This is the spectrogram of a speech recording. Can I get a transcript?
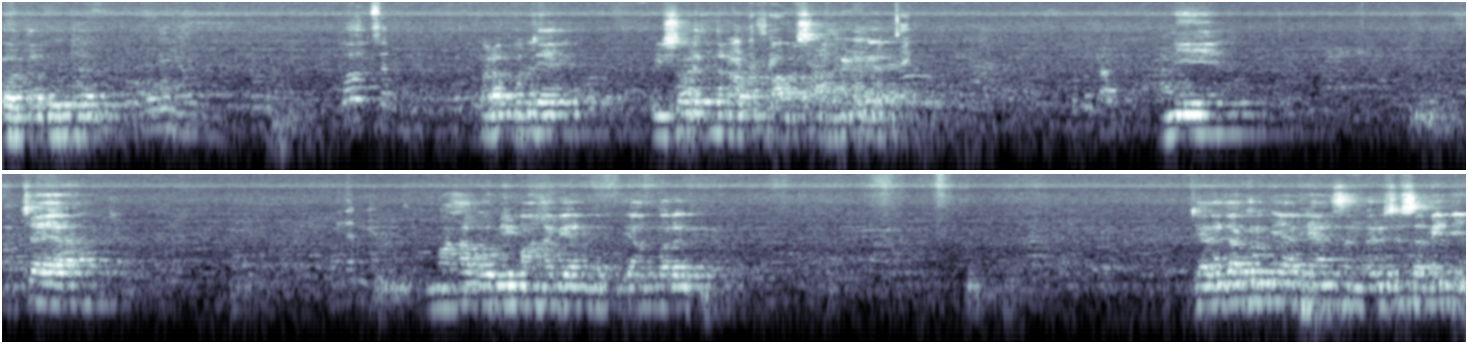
गौतम बुद्ध परमपूज्य विश्वरत्न डॉक्टर बाबासाहेब आंबेडकर आणि आजच्या या महाबोधी महावीर मुक्ती आंदोलन जनजागृती अभियान संघर्ष समिती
